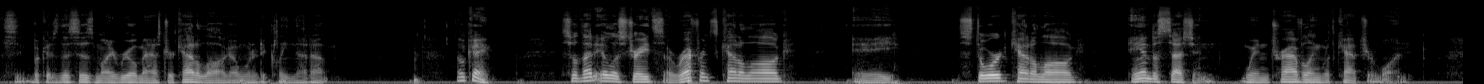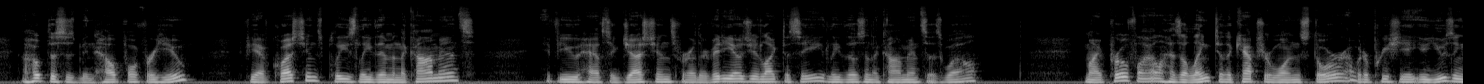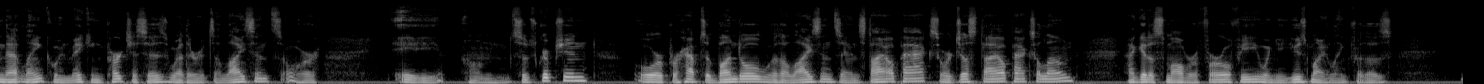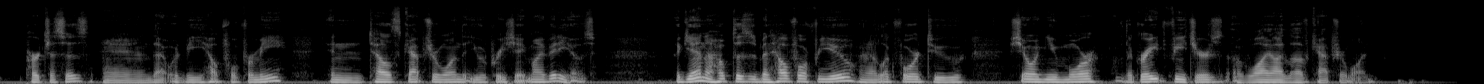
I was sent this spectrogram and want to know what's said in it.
This is, because this is my real master catalog, I wanted to clean that up. Okay, so that illustrates a reference catalog, a stored catalog, and a session when traveling with Capture One. I hope this has been helpful for you. If you have questions, please leave them in the comments. If you have suggestions for other videos you'd like to see, leave those in the comments as well. My profile has a link to the Capture One store. I would appreciate you using that link when making purchases, whether it's a license or a um, subscription or perhaps a bundle with a license and style packs or just style packs alone. I get a small referral fee when you use my link for those purchases, and that would be helpful for me and tells Capture One that you appreciate my videos. Again, I hope this has been helpful for you, and I look forward to showing you more of the great features of why I love Capture One.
